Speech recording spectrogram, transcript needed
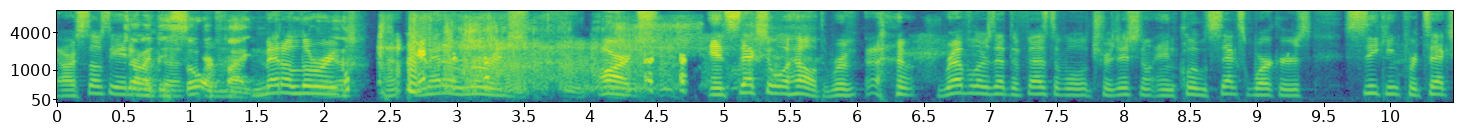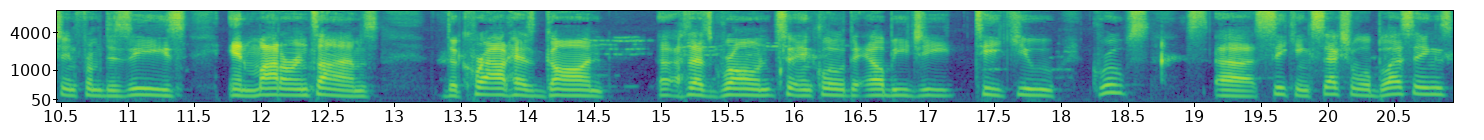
are associated Sound with like the sword fighting. metallurgic metallurgic arts and sexual health. Re- revelers at the festival traditional include sex workers seeking protection from disease in modern times. The crowd has gone uh, has grown to include the LGBTQ groups uh, seeking sexual blessings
